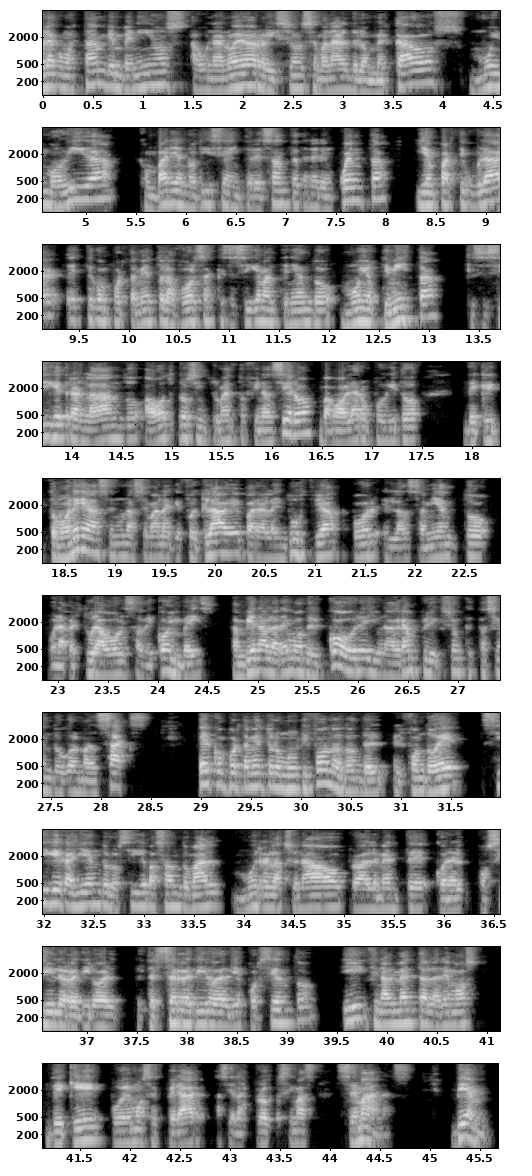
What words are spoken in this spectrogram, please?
Hola, ¿cómo están? Bienvenidos a una nueva revisión semanal de los mercados, muy movida, con varias noticias interesantes a tener en cuenta y en particular este comportamiento de las bolsas que se sigue manteniendo muy optimista, que se sigue trasladando a otros instrumentos financieros. Vamos a hablar un poquito de criptomonedas en una semana que fue clave para la industria por el lanzamiento o la apertura a bolsa de Coinbase. También hablaremos del cobre y una gran proyección que está haciendo Goldman Sachs el comportamiento de los multifondos, donde el, fondo E sigue cayendo, lo sigue pasando mal, muy relacionado probablemente con el posible retiro del el tercer retiro del 10%. Y finalmente hablaremos de qué podemos esperar hacia las próximas semanas. Bien,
